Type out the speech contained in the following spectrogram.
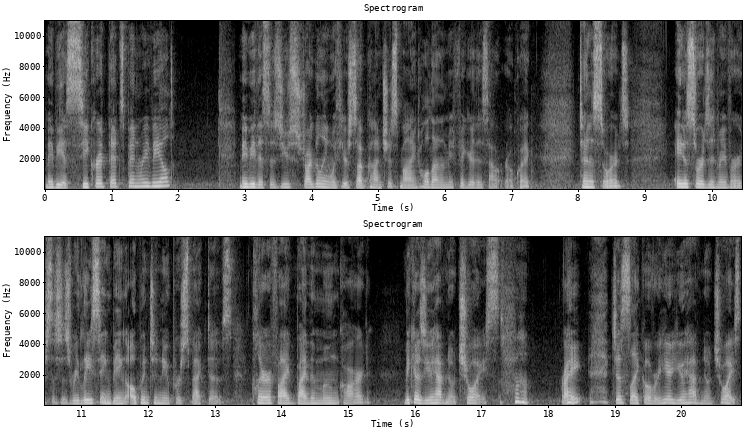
maybe a secret that's been revealed. Maybe this is you struggling with your subconscious mind. Hold on, let me figure this out real quick. Ten of Swords. Eight of Swords in reverse. This is releasing, being open to new perspectives, clarified by the Moon card, because you have no choice, right? Just like over here, you have no choice.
